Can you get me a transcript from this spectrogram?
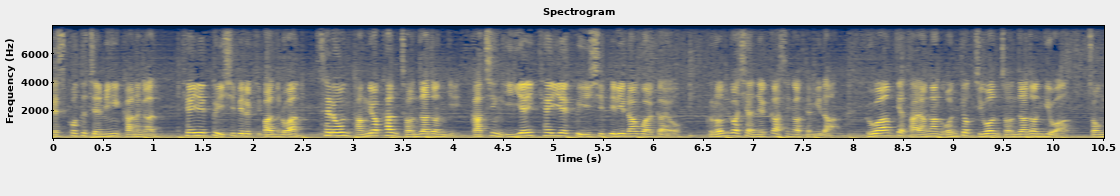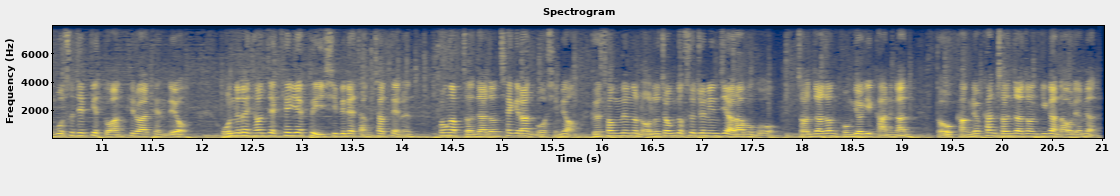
에스코트 제밍이 가능한 KF-21을 기반으로 한 새로운 강력한 전자전기, 가칭 EA-KF-21이라고 할까요? 그런 것이 아닐까 생각됩니다. 그와 함께 다양한 원격 지원 전자전기와 정보 수집기 또한 필요할 텐데요. 오늘은 현재 KF-21에 장착되는 통합 전자전 체계란 무엇이며 그 성능은 어느 정도 수준인지 알아보고 전자전 공격이 가능한 더욱 강력한 전자전기가 나오려면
